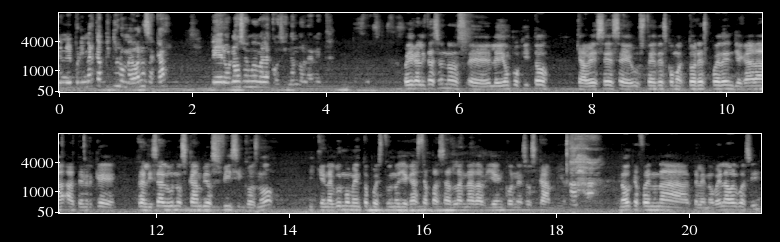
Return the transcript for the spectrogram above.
En el primer capítulo me van a sacar. Pero no, soy muy mala cocinando, la neta. Oye, Galita, hace unos, eh, leí un poquito que a veces eh, ustedes como actores pueden llegar a, a tener que realizar algunos cambios físicos, ¿no? Y que en algún momento pues tú no llegaste a pasarla nada bien con esos cambios, Ajá, ¿no? Que fue en una telenovela o algo así.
